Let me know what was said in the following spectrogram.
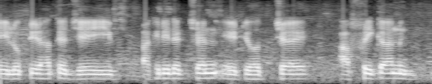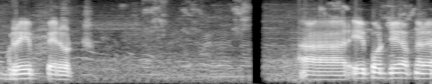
এই লোকটির হাতে যেই পাখিটি দেখছেন, এটি হচ্ছে আফ্রিকান গ্রে প্যারট। আর এই পর্যায়ে আপনারা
